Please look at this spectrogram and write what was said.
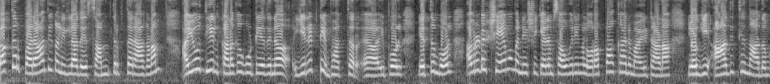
ഭക്തർ പരാതികളില്ലാതെ സംതൃപ്തരാകണം. അയോധ്യയിൽ കണക്ക് കൂട്ടിയതിന് ഇരട്ടി ഭക്തർ ഇപ്പോൾ എത്തുമ്പോൾ അവരുടെ ക്ഷേമം അന്വേഷിക്കാനും സൗകര്യങ്ങൾ ഉറപ്പാക്കാനുമായിട്ടാണ് യോഗി ആദിത്യനാഥും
